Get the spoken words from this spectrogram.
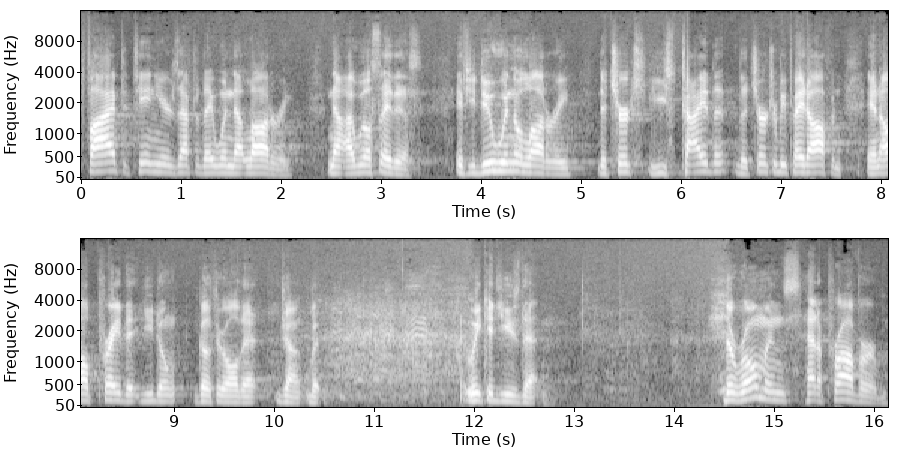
five to 10 years after they win that lottery. Now, I will say this if you do win the lottery, the church, you tithe, the, the church will be paid off, and, and I'll pray that you don't go through all that junk, but we could use that. The Romans had a proverb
